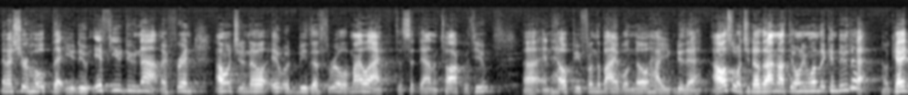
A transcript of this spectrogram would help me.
And I sure hope that you do. If you do not, my friend, I want you to know it would be the thrill of my life to sit down and talk with you uh, and help you from the Bible know how you can do that. I also want you to know that I'm not the only one that can do that, okay?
